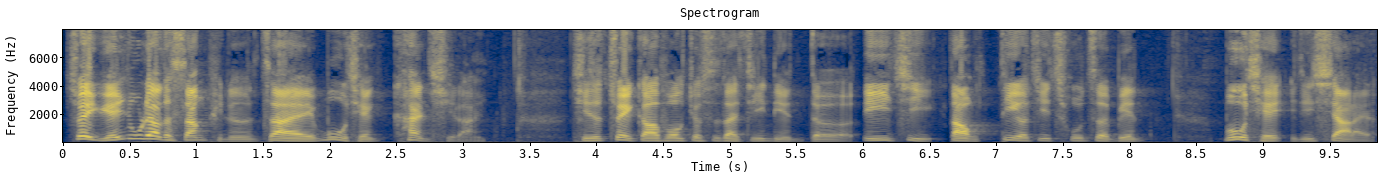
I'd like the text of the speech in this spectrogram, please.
所以原物料的商品呢，在目前看起来，其实最高峰就是在今年的第一季到第二季初这边，目前已经下来了。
